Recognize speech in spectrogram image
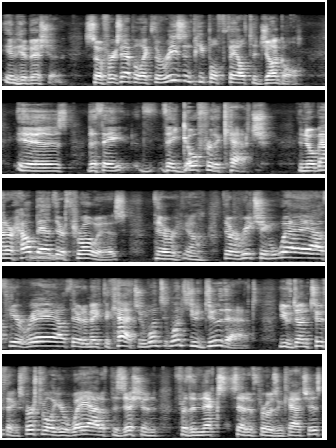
inhibition. So, for example, like the reason people fail to juggle is that they they go for the catch and no matter how bad their throw is, they're you know they're reaching way out here, way out there to make the catch. And once once you do that, you've done two things. First of all, you're way out of position for the next set of throws and catches.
